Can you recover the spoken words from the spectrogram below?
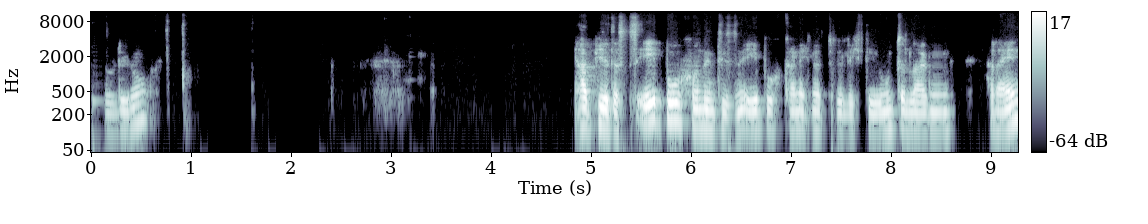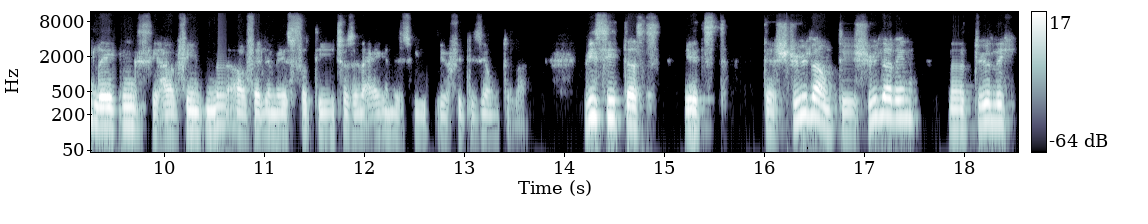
Entschuldigung. Ich habe hier das E-Buch und in diesem E-Buch kann ich natürlich die Unterlagen reinlegen. Sie finden auf LMS for Teachers ein eigenes Video für diese Unterlagen. Wie sieht das jetzt der Schüler und die Schülerin? Natürlich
